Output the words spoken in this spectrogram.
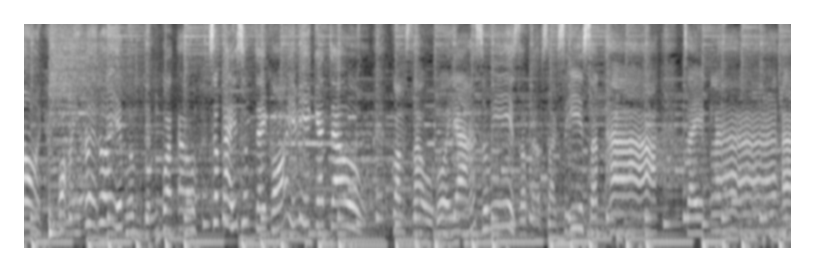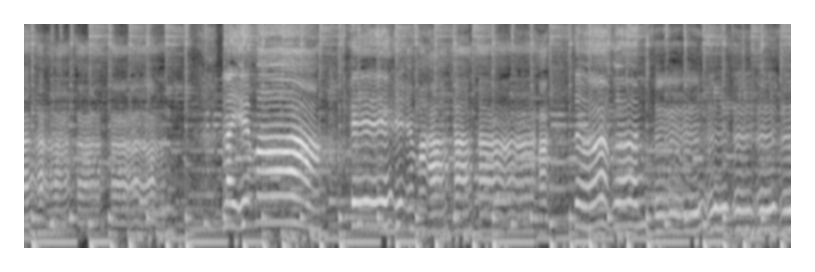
น้อยขอให้รวยๆเพิ่มขึ้นกว่าเก่าสุขกายสุขใจขอให้มีแก่เจ้า ความเศร้าบ่ยาสุวีสำหรับศักดิ์ศรีศรัทธาใจกล้าไล่มาเอมาเด้อเงินเออ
